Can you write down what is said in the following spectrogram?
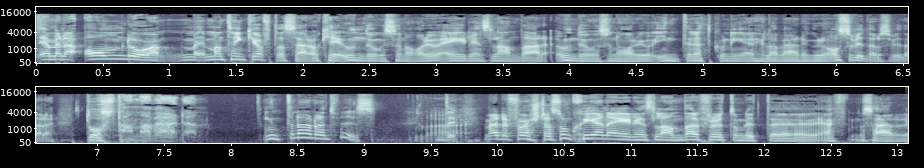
jag menar om då, man tänker ju ofta så här, okej, undergångsscenario, aliens landar, undergångsscenario, internet går ner, hela världen går ner och så vidare och så vidare. Då stannar världen. Inte nödvändigtvis. Det, men det första som sker när aliens landar, förutom lite F, så här,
